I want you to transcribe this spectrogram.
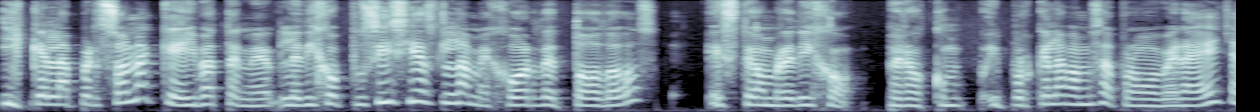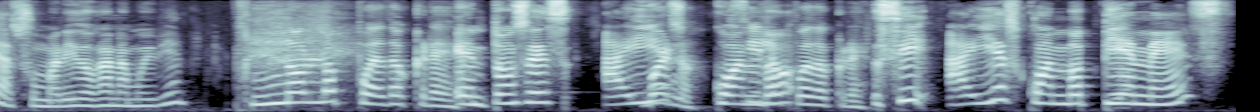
y que la persona que iba a tener le dijo, pues sí, sí es la mejor de todos. Este hombre dijo, pero ¿cómo- ¿y por qué la vamos a promover a ella? Su marido gana muy bien. No lo puedo creer. Entonces ahí Bueno, es cuando. sí lo puedo creer. Sí, ahí es cuando tienes.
